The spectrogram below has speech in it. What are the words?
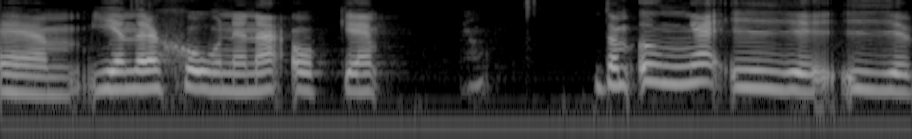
Ehm, generationerna och eh, de unga i, i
